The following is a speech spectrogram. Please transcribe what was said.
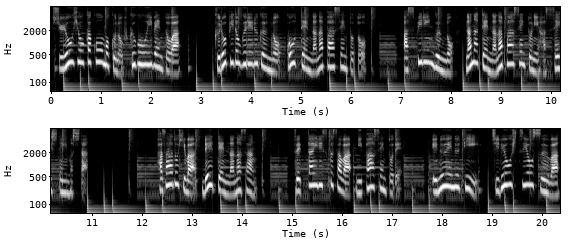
主要評価項目の複合イベントはクロピドグレル群の5.7%とアスピリン群の7.7%に発生していました。ハザード比は0.73絶対リスク差は2%で。NNT 治療必要数は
